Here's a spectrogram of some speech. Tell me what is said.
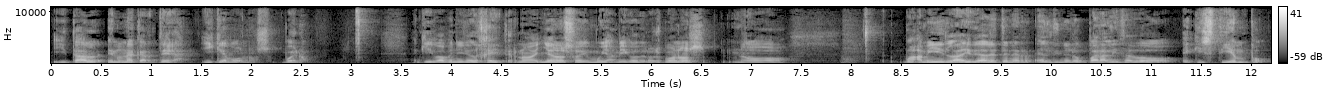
y tal en una cartera? ¿Y qué bonos? Bueno, aquí va a venir el hater, ¿no? Yo no soy muy amigo de los bonos, no... A mí la idea de tener el dinero paralizado X tiempo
